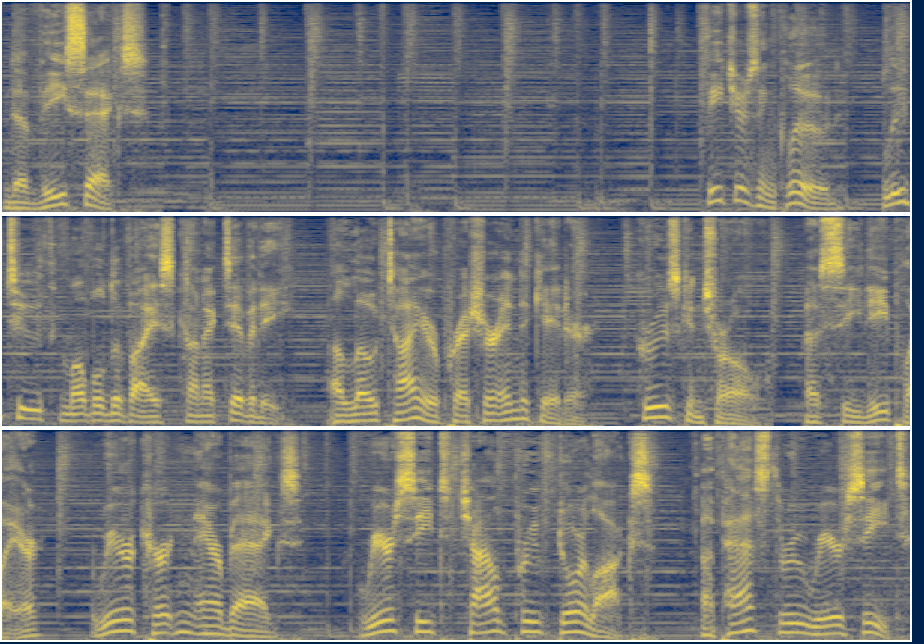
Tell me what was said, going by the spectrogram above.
and a V6. Features include Bluetooth mobile device connectivity, a low tire pressure indicator, cruise control, a CD player, rear curtain airbags, rear seat child-proof door locks, a pass-through rear seat,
